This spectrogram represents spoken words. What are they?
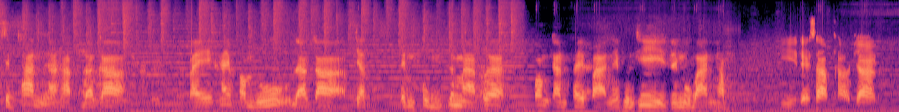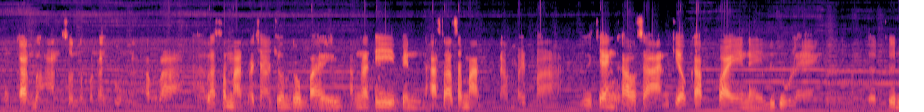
30 ท่านนะครับ แล้วก็ไปให้ความรู้แล้วก็จัดเป็นกลุ่มขึ้นมาเพื่อป้องกันไฟป่าในพื้นที่ในหมู่บ้านครับที่ได้ทราบข่าวจากองค์การบริหารส่วนตำบลนักกรุงนะครับว่ารับสมัครประชาชนทั่วไปทำหน้าที่เป็นอาสาสมัครดับไฟป่า หรือแจ้งข่าวสารเกี่ยวกับไฟในฤดูแล้งมันเกิดขึ้น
